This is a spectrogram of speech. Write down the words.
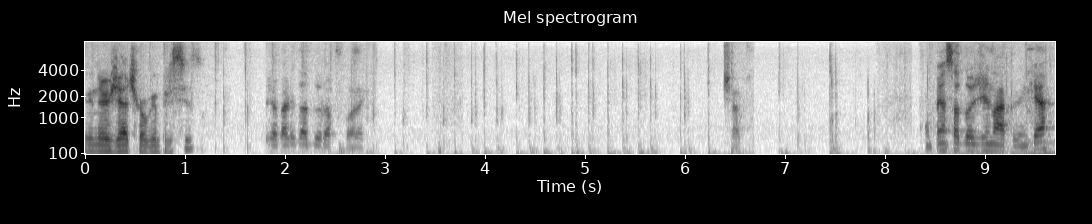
Energético alguém precisa? Vou jogar a ligadura fora aqui. Chato. Compensador de quem quer?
